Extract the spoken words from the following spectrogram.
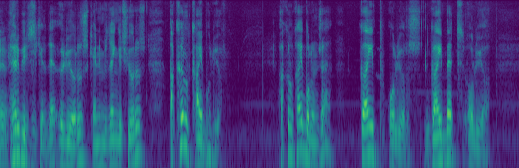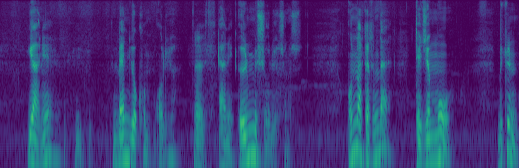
Evet. Her bir zikirde ölüyoruz, kendimizden geçiyoruz. Akıl kayboluyor. Akıl kaybolunca gayb oluyoruz. Gaybet oluyor. Yani ben yokum oluyor. Evet. Yani ölmüş oluyorsunuz. Onun arkasında tecemmu, bütün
